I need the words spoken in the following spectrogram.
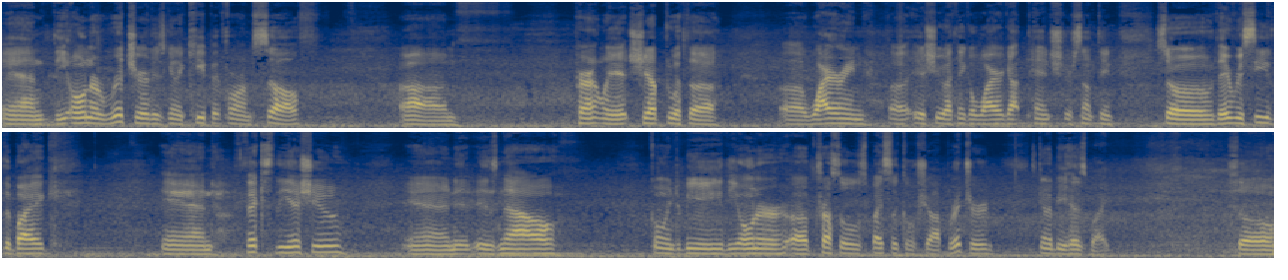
and the owner Richard is going to keep it for himself. Um, apparently it shipped with a, a wiring uh, issue. I think a wire got pinched or something. So they received the bike and fixed the issue and it is now going to be the owner of Trestles Bicycle Shop, Richard. It's going to be his bike. So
